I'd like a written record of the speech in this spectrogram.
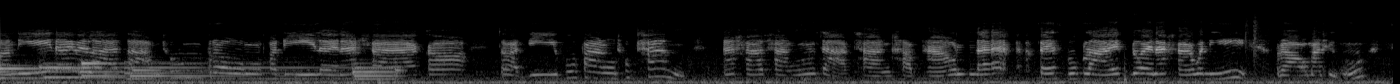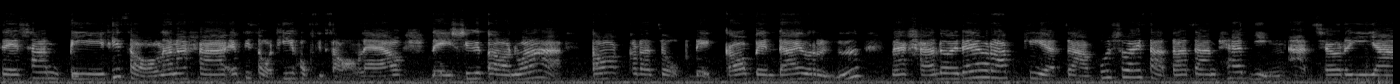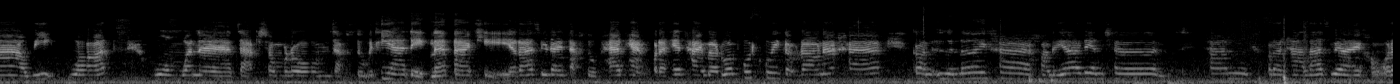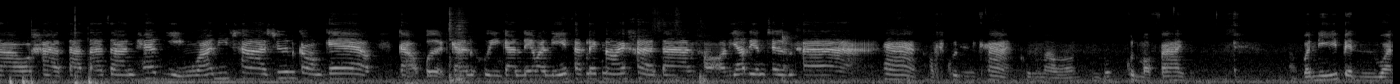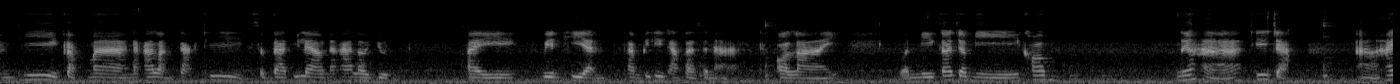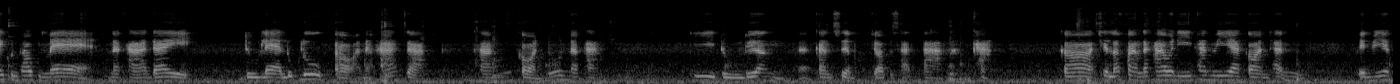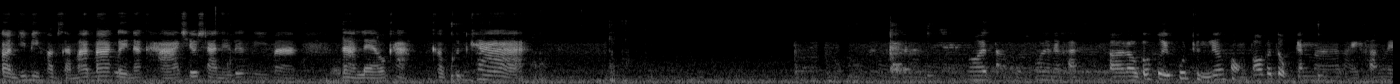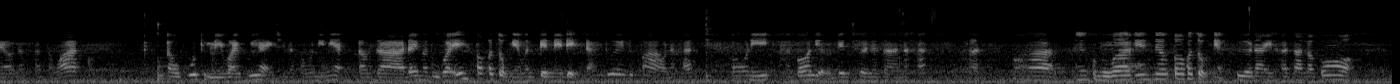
ตอนนี้ได้เวลาสามทุ่มตรงพอดีเลยนะคะ ก็สวัสดีผู้ฟังทุกท่านนะคะ ทั้งจากทาง Clubhouse และ Facebook Live ด้วยนะคะ วันนี้เรามาถึง session ปีที่ 2 แล้วนะคะ episode ที่ 62 แล้ว ในชื่อตอนว่าต้อกระจกเด็กก็เป็นได้หรือนะคะ โดยได้รับเกียรติจากผู้ช่วยศาสตราจารย์แพทย์หญิงอัจฉริยา วิวัฒน์วงวนาจากชมรม จากสุวิทยาเด็ก และตาเขราชวิทยาลัยจากสุแพทย์แห่งประเทศไทยมาร่วมพูดคุยกับเรานะคะ ก่อนอื่นเลยค่ะ ขออนุญาตเรียนเชิญ ท่านประธานราชวิทยาลัยของเราค่ะศาสตราจารย์แพทย์หญิงวานิชาชื่นกองแก้ว กล่าวเปิดการคุยกันในวันนี้สักเล็กน้อยค่ะอาจารย์ขออนุญาตเรียนเชิญค่ะค่ะขอบคุณค่ะ คุณหมอคุณหมอฝ้าย วันนี้เป็นวันที่กลับมานะคะ หลังจากที่สัปดาห์ที่แล้วนะคะ เราหยุดไปเวียนเทียนทำพิธีทางศาสนาออนไลน์ วันนี้ก็จะมีข้อเนื้อหาที่จะให้คุณพ่อคุณแม่นะคะ ได้ดูแลลูกๆต่อนะคะ จากครั้งก่อนนู้นนะคะ ที่ดูเรื่องการเสื่อมของจอประสาทตาค่ะ ก็เชิญรับฟังนะคะ วันนี้ท่านวิทยากรท่าน เป็นวิทยากรที่มีความสามารถมากเลยนะคะ เชี่ยวชาญในเรื่องนี้มานานแล้วค่ะ ขอบคุณค่ะก็ตามหัวข้อนะคะเราก็เคยพูดถึงเรื่องของต้อกระจกกันมาหลายครั้งแล้วนะคะ แต่ว่าเราพูดถึงในวัยผู้ใหญ่ใช่ไหมคะวันนี้เนี่ยเราจะได้มาดูว่าเอ๊ะต้อกระจกเนี่ยมันเป็นในเด็กได้ด้วยหรือเปล่านะคะก็วันนี้ก็เดี๋ยวเรียนเชิญอาจารย์นะคะอะว่าให้ความรู้ว่าเอ๊ะเรื่องต้อกระจกเนี่ยคืออะไรคะอาจารย์แล้วก็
